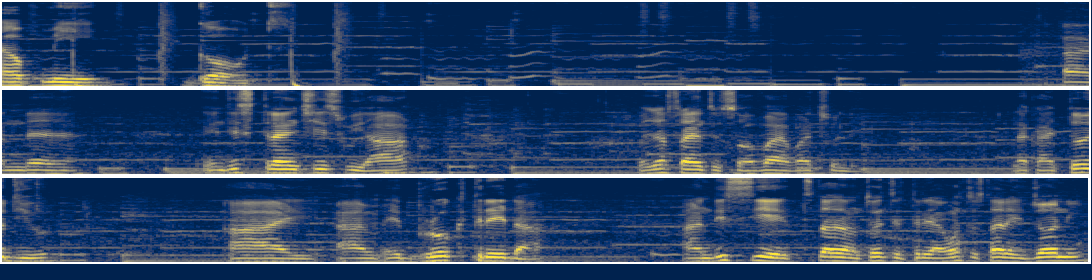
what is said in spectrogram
help me God. And uh, in these trenches we are, we're just trying to survive actually. Like I told you, I am a broke trader, and this year, 2023, I want to start a journey,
